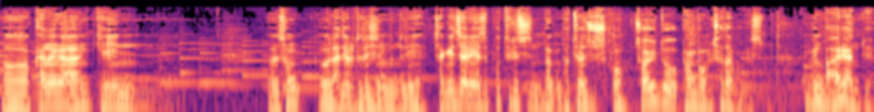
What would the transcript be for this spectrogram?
어, 가능한 개인, 어, 성, 어, 라디오를 들으시는 분들이 자기 자리에서 퍼뜨릴 수 있는 만큼 퍼뜨려 주시고, 저희도 방법을 찾아보겠습니다. 이건 말이 안 돼요.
